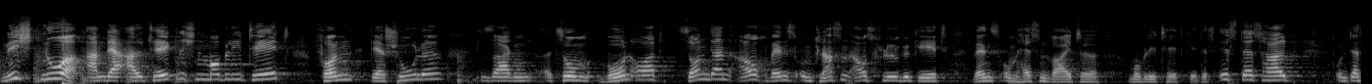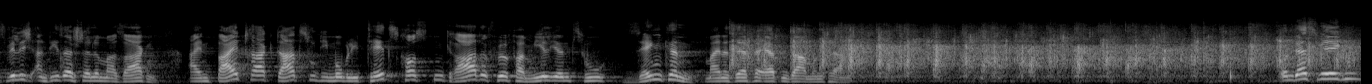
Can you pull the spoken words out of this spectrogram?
nicht nur an der alltäglichen Mobilität von der Schule zum Wohnort, sondern auch, wenn es um Klassenausflüge geht, wenn es um hessenweite Mobilität geht. Es ist deshalb und das will ich an dieser Stelle einmal sagen, ein Beitrag dazu, die Mobilitätskosten gerade für Familien zu senken, meine sehr verehrten Damen und Herren. Deswegen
